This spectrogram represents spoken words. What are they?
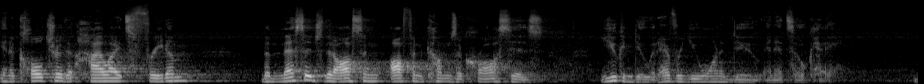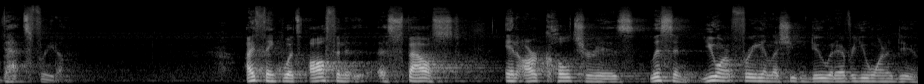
In a culture that highlights freedom, the message that often, often comes across is you can do whatever you want to do and it's okay. That's freedom. I think what's often espoused in our culture is listen, you aren't free unless you can do whatever you want to do.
